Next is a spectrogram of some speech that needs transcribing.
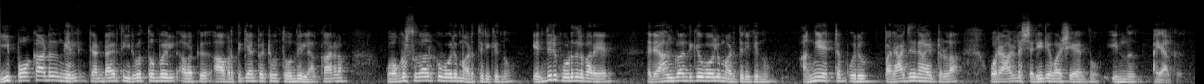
ഈ പോക്കാണെങ്കിൽ രണ്ടായിരത്തി ഇരുപത്തൊമ്പതിൽ അവർക്ക് ആവർത്തിക്കാൻ പറ്റുമെന്ന് തോന്നുന്നില്ല. കാരണം കോൺഗ്രസ്സുകാർക്ക് പോലും അടുത്തിരിക്കുന്നു. എന്തിനു കൂടുതൽ പറയാൻ? രാഹുൽ ഗാന്ധിക്ക് പോലും അടുത്തിരിക്കുന്നു. അങ്ങേയറ്റം ഒരു പരാജയനായിട്ടുള്ള ഒരാളുടെ ശരീരഭാഷയായിരുന്നു ഇന്ന് അയാൾക്ക്.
